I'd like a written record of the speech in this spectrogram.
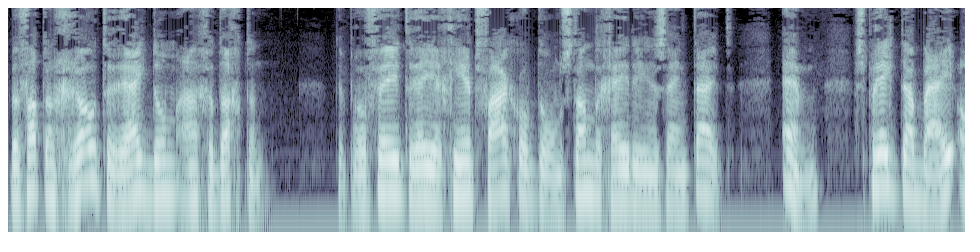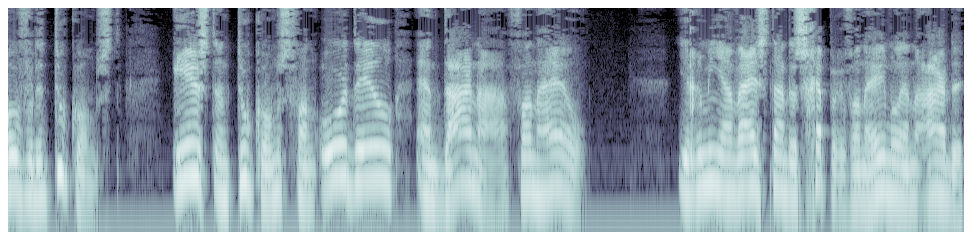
bevat een grote rijkdom aan gedachten. De profeet reageert vaak op de omstandigheden in zijn tijd en spreekt daarbij over de toekomst. Eerst een toekomst van oordeel en daarna van heil. Jeremia wijst naar de schepper van hemel en aarde,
